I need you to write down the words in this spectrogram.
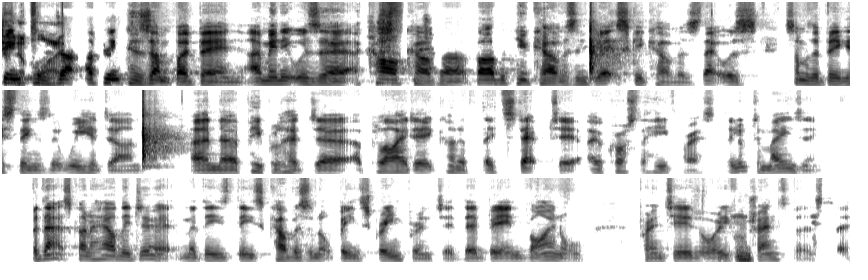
been, consu- I've been consumed by Ben. I mean, it was a, a car cover, barbecue covers, and jet ski covers. That was some of the biggest things that we had done and uh, people had uh, applied it, kind of they'd stepped it across the heat press. They looked amazing, but that's kind of how they do it. But these these covers are not being screen printed; they're being vinyl printed or even mm-hmm. transfers. So,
